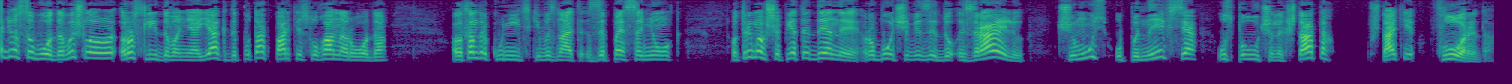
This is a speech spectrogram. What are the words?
Радіо Свобода вийшло розслідування, як депутат партії Слуга народу Олександр Куніцький, ви знаєте, ЗП Саньок, отримавши п'ятиденний робочий візит до Ізраїлю, чомусь опинився у Сполучених Штатах в штаті Флорида.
